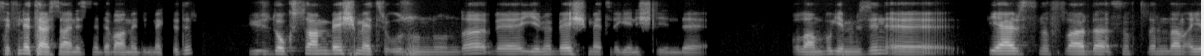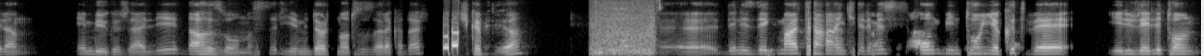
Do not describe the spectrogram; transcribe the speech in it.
Sefine Tersanesi'ne devam edilmektedir. 195 metre uzunluğunda ve 25 metre genişliğinde olan bu gemimizin eee, diğer sınıflarda sınıflarından ayıran en büyük özelliği daha hızlı olmasıdır. 24 knot hızlara kadar çıkabiliyor. Eee, denizde ikmal tankerimiz 10.000 ton yakıt ve 750 ton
